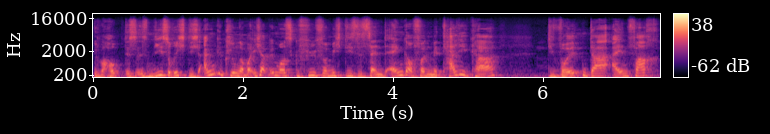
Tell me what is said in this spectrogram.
überhaupt, es ist nie so richtig angeklungen, aber ich habe immer das Gefühl für mich, diese St. Anger von Metallica, die wollten da einfach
